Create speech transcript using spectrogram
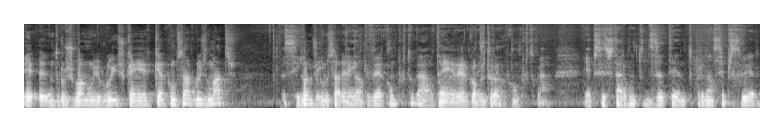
entre o João e o Luís, quem é que quer começar? Luís de Matos? Sim, Vamos tem, começar tem então. Tem que ver com Portugal. Tem a ver com tem Portugal. Ver com Portugal. É preciso estar muito desatento para não se perceber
